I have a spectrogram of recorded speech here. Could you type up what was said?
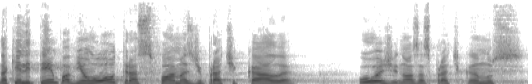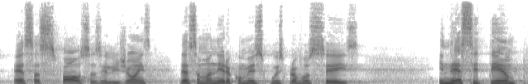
Naquele tempo haviam outras formas de praticá-la. Hoje nós as praticamos, essas falsas religiões, dessa maneira como eu expus para vocês. E nesse tempo,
